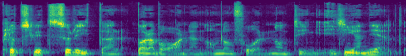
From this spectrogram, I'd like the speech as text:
Plötsligt så ritar bara barnen om de får någonting i gengäld.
